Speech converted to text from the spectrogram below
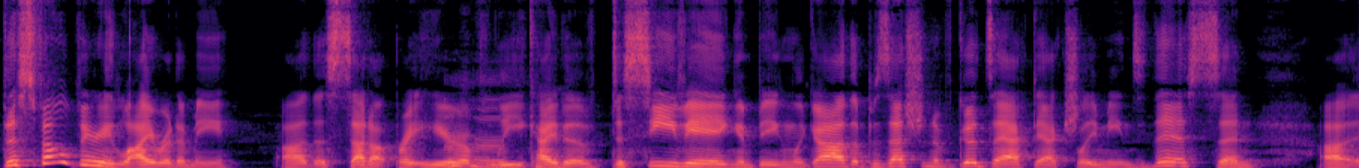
this felt very Lyra to me. Uh, the setup right here mm-hmm. of Lee kind of deceiving and being like, ah, the possession of goods act actually means this. And uh, it,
